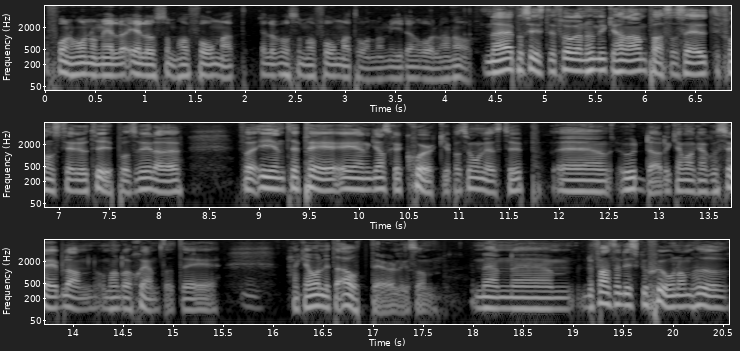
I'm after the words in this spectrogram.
från honom eller, eller som har format, eller vad som har format honom i den roll han har. Nej precis, det är frågan hur mycket han anpassar sig utifrån stereotyper och så vidare. För INTP är en ganska quirky personlighetstyp. Eh, udda, det kan man kanske se ibland om han drar skämt att det är, han kan vara lite out there liksom. Men eh, det fanns en diskussion om hur,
